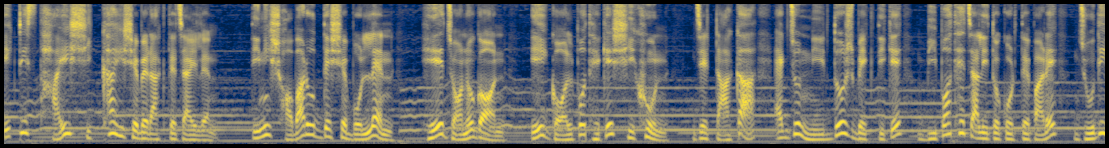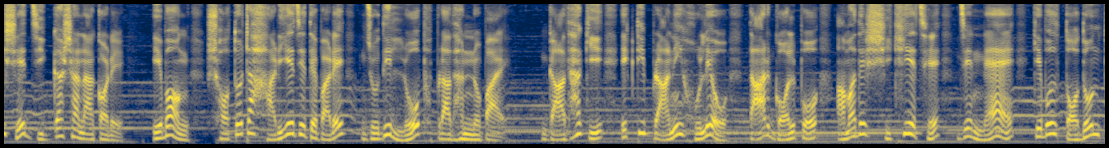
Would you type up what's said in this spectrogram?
একটি স্থায়ী শিক্ষা হিসেবে রাখতে চাইলেন। তিনি সবার উদ্দেশ্যে বললেন, হে জনগণ, এই গল্প থেকে শিখুন যে টাকা একজন নির্দোষ ব্যক্তিকে বিপথে চালিত করতে পারে যদি সে জিজ্ঞাসা না করে এবং শতটা হারিয়ে যেতে পারে যদি লোভ প্রাধান্য পায়। গাধা কি একটি প্রাণী হলেও তার গল্প আমাদের শিখিয়েছে যে ন্যায় কেবল তদন্ত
